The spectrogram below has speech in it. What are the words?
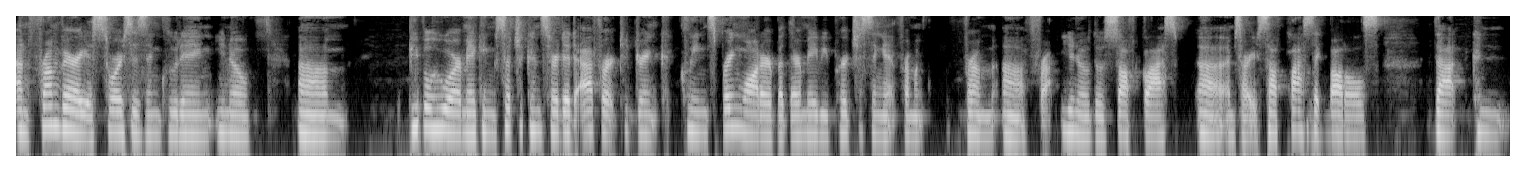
and from various sources, including you know, um, people who are making such a concerted effort to drink clean spring water, but they're maybe purchasing it from from uh, fr- you know those soft glass, uh, I'm sorry, soft plastic bottles that can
